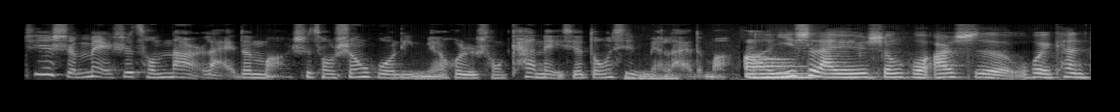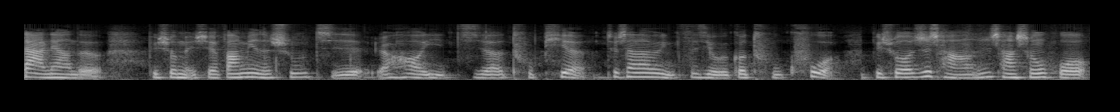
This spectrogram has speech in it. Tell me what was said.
这些审美是从哪儿来的吗？是从生活里面，或者从看哪些东西里面来的吗？啊，一是来源于生活，二是我会看大量的，比如说美学方面的书籍，然后以及图片，就相当于你自己有一个图库。比如说日常日常生活，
